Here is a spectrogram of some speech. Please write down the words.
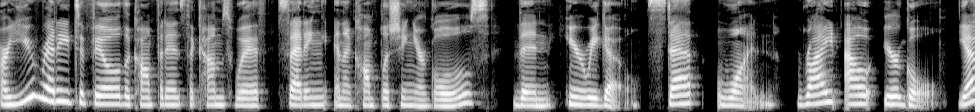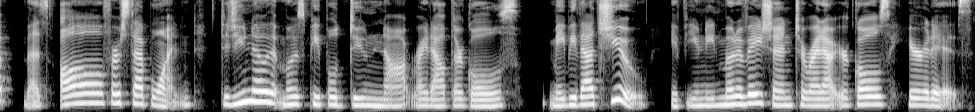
are you ready to feel the confidence that comes with setting and accomplishing your goals? Then here we go. Step one write out your goal. Yep, that's all for step one. Did you know that most people do not write out their goals? Maybe that's you. If you need motivation to write out your goals, here it is.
